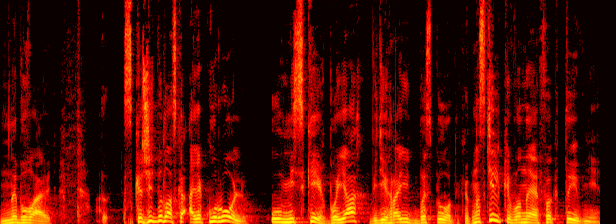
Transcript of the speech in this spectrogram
не бувають. Скажіть, будь ласка, а яку роль у міських боях відіграють безпілотники? Наскільки вони ефективні?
